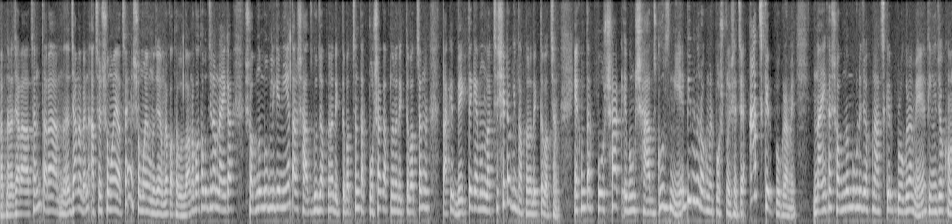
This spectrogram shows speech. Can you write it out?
আপনারা যারা আছেন, তারা জানাবেন আচ্ছা সময় আছে, সময় অনুযায়ী আমরা কথা বলব। আমরা কথা বলছিলাম নায়িকা স্বপ্নম বুবলিকে নিয়ে, তার সাজগুজ আপনারা দেখতে পাচ্ছেন, তার পোশাক আপনারা দেখতে পাচ্ছেন, তাকে দেখতে কেমন লাগছে সেটাও কিন্তু আপনারা দেখতে পাচ্ছেন। এখন তার পোশাক এবং সাজগুজ নিয়ে বিভিন্ন রকমের প্রশ্ন এসেছে আজকের প্রোগ্রামে। নায়িকা স্বপ্নম বুবলি যখন আজকের প্রোগ্রামে, তিনি যখন,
